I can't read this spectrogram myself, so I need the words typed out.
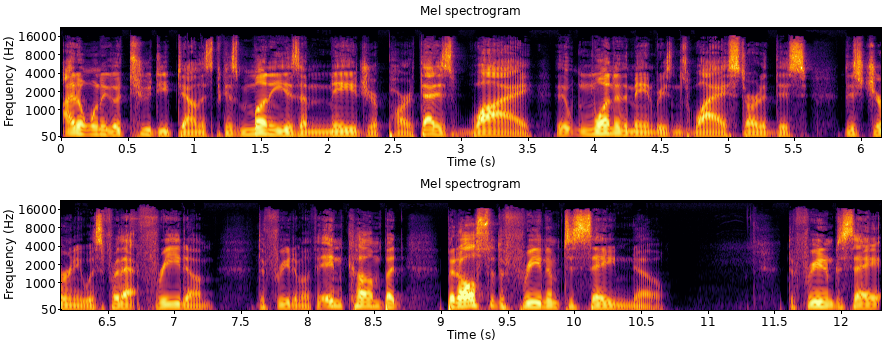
I don't want to go too deep down this because money is a major part. That is why one of the main reasons why I started this this journey was for that freedom, the freedom of income, but but also the freedom to say no. The freedom to say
